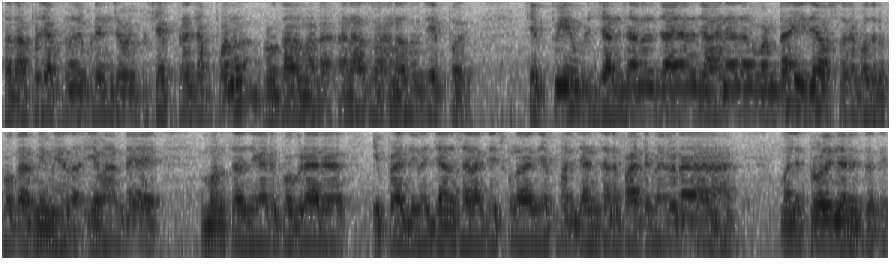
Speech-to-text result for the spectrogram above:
సరే అప్పుడు చెప్తున్నాను ఇప్పుడు ఎందుకు ఇప్పుడు చెప్పినా చెప్పను వృధా అనమాట అనవసరం అనవసరం చెప్పు. చెప్పి ఇప్పుడు జనసేన జాయిన్ జాయిన్ అయ్యాను అనుకుంటా ఇదే వస్తుంది పొద్దున పొగారు మీ మీద. ఏమంటే మన సంజయ్ గారిని పొగిడారు ఇప్పుడు అందుకని జనసేన తీసుకున్నారని చెప్పి మళ్ళీ జనసేన పార్టీ మీద కూడా మళ్ళీ ట్రోలింగ్ జరుగుతుంది.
